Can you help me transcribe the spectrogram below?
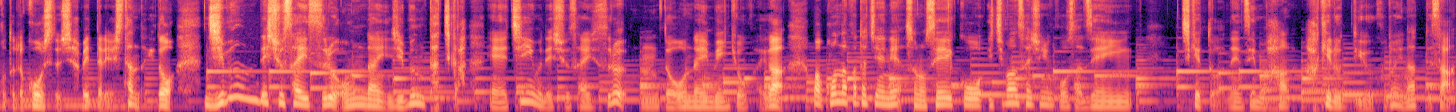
ことで講師として喋ったりはしたんだけど、自分で主催するオンライン、自分たちか、え、チームで主催する、うんと、オンライン勉強会が、まあ、こんな形でね、その成功、一番最初にこうさ、全員、チケットがね、全部はけるっていうことになってさ、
